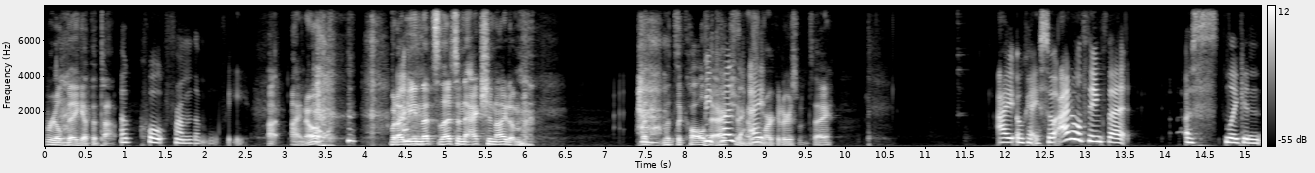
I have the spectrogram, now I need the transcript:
real big at the top. a quote from the movie. I, I know, but I mean that's that's an action item. That, that's a call to action, as I- marketers would say. I okay, so I don't think that a like an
